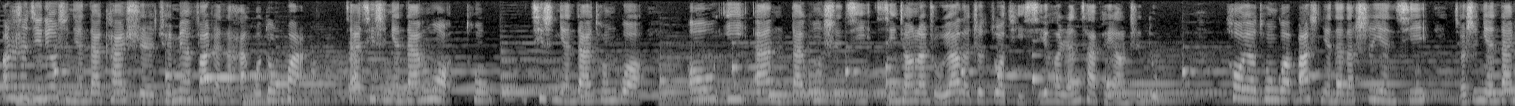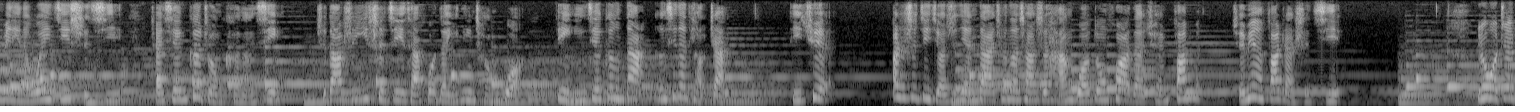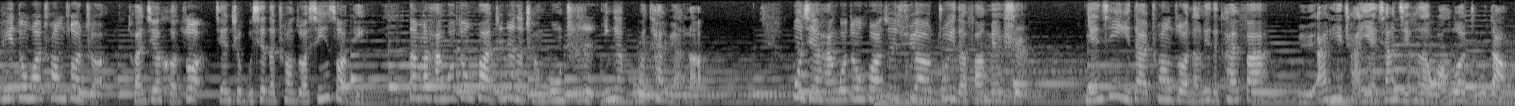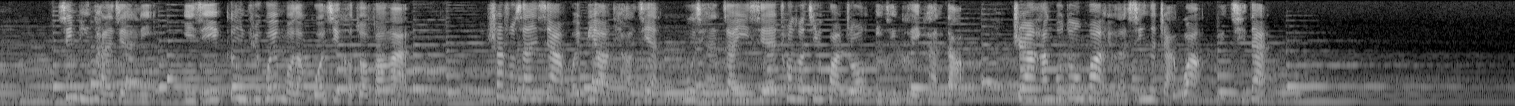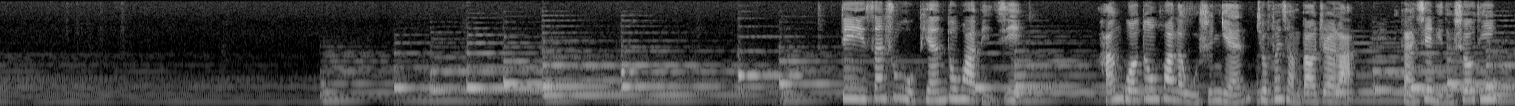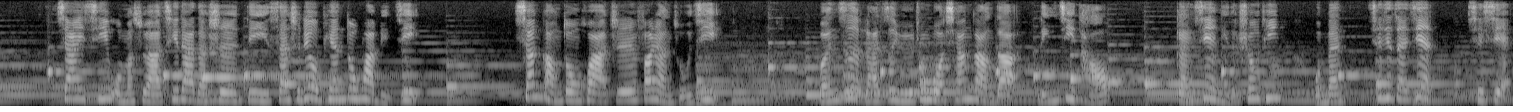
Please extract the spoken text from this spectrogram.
二十世纪六十年代开始全面发展的韩国动画，在七十年代末通七十年代通过 OEM 代工时期，形成了主要的制作体系和人才培养制度。后又通过八十年代的试验期，九十年代面临的危机时期，展现各种可能性，直到十一世纪才获得一定成果，并迎接更大更新的挑战。的确，二十世纪九十年代称得上是韩国动画的全方面全面发展时期。如果这批动画创作者团结合作，坚持不懈地创作新作品，那么韩国动画真正的成功之日应该不会太远了。目前韩国动画最需要注意的方面是。年轻一代创作能力的开发，与 IT 产业相结合的网络主导新平台的建立，以及更具规模的国际合作方案。上述三项为必要条件，目前在一些创作计划中已经可以看到，这让韩国动画有了新的展望与期待。篇动画笔记。韩国动画的五十年就分享到这儿啦，感谢你的收听。下一期我们所要期待的是第三十六篇动画笔记《香港动画之发展足迹》，文字来自于中国香港的林继陶。感谢你的收听，我们下期再见，谢谢。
